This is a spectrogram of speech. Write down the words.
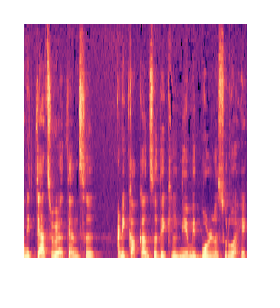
आणि त्याच वेळा त्यांचं आणि काकांचं देखील नियमित बोलणं सुरू आहे.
